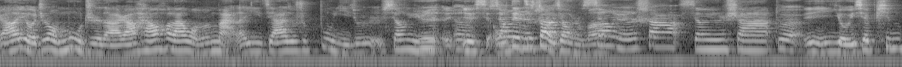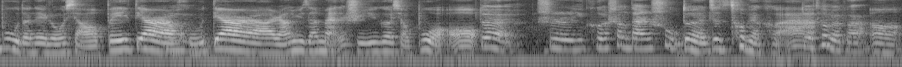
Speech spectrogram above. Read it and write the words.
然后有这种木质的，然后还有后来我们买了一家就是布艺，就是香云，云呃嗯香我那这到底叫什么？香云纱，香云纱。对呃有一些拼布的那种小杯垫儿啊、嗯壶垫儿啊，然后玉仔买的是一个小布偶，对，是一棵圣诞树，对，这特别可爱。对，特别可爱。嗯，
